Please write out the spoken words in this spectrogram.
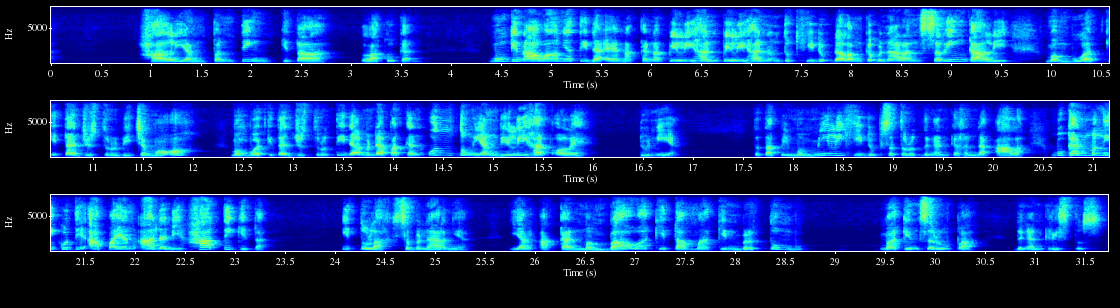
hal yang penting kita lakukan. Mungkin awalnya tidak enak karena pilihan-pilihan untuk hidup dalam kebenaran sering kali membuat kita justru dicemooh, membuat kita justru tidak mendapatkan untung yang dilihat oleh dunia tetapi memilih hidup seturut dengan kehendak Allah, bukan mengikuti apa yang ada di hati kita. Itulah sebenarnya yang akan membawa kita makin bertumbuh, makin serupa dengan Kristus.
